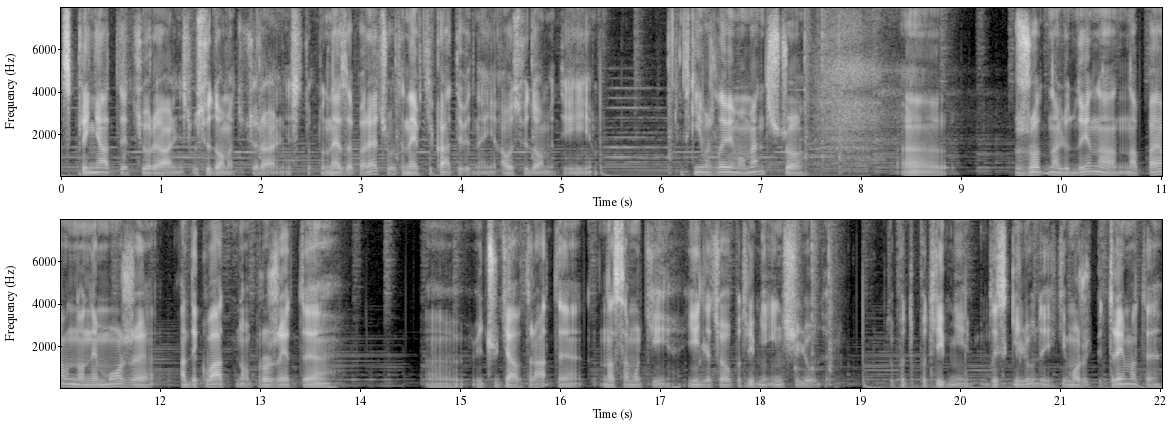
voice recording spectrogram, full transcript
сприйняти цю реальність, усвідомити цю реальність, тобто не заперечувати, не втікати від неї, а усвідомити її. Такий важливий момент, що жодна людина, напевно, не може адекватно прожити е, відчуття втрати на самоті. Їй для цього потрібні інші люди. Тобто потрібні близькі люди, які можуть підтримати,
